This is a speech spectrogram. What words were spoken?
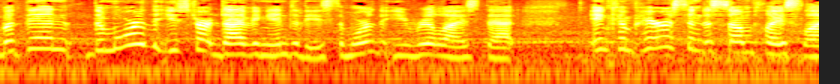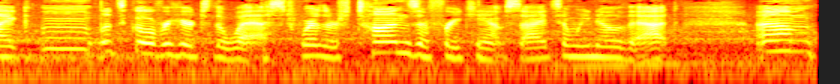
But then the more that you start diving into these, the more that you realize that in comparison to some place like, mm, let's go over here to the west, where there's tons of free campsites, and we know that, um,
